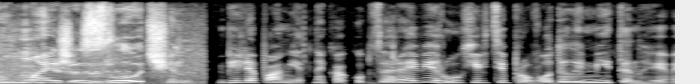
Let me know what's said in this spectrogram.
ну майже злочин. Біля пам'ятника Кобзареві рухівці проводили мітинги.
